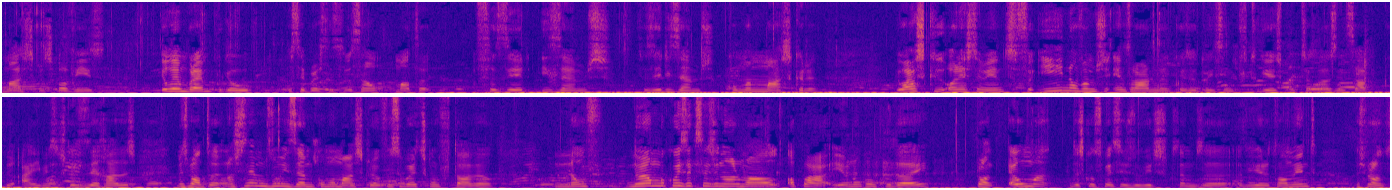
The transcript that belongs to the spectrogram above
máscaras, Covid. Eu lembrei-me, porque eu passei por esta situação, malta, fazer exames, fazer exames com uma máscara. Eu acho que, honestamente, fa- e não vamos entrar na coisa do ensino português, porque já toda a gente sabe que há imensas coisas erradas, mas malta, nós fizemos um exame com uma máscara, foi super desconfortável, não, não é uma coisa que seja normal, opá, eu não concordei. Pronto, é uma das consequências do vírus que estamos a, a viver atualmente, mas pronto,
